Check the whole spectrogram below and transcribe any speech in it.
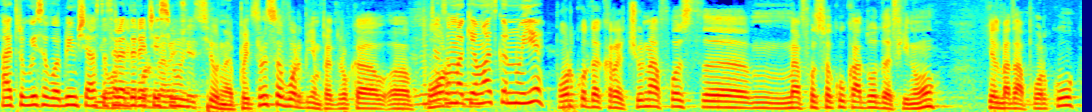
ar trebui să vorbim și astă E un seară de decor recesiune. De recesiune. Păi trebuie să vorbim, pentru că uh, Atunci să mă porcul, chemați că nu e. porcul de Crăciun a fost, uh, mi-a fost făcut cadou de finul, el mi-a dat porcul, uh,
